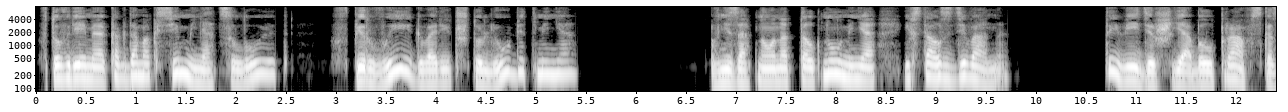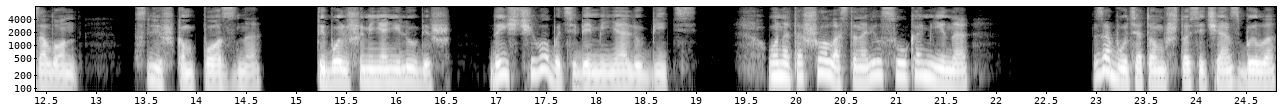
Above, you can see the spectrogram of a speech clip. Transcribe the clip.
в то время, когда Максим меня целует, впервые говорит, что любит меня. Внезапно он оттолкнул меня и встал с дивана. «Ты видишь, я был прав», — сказал он. «Слишком поздно. Ты больше меня не любишь. Да из чего бы тебе меня любить?» Он отошел, остановился у камина. «Забудь о том, что сейчас было.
